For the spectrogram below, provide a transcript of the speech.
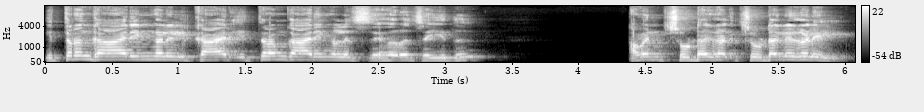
ഇത്തരം കാര്യങ്ങളിൽ കാര്യ ഇത്തരം കാര്യങ്ങളിൽ സിഹർ ചെയ്ത് അവൻ ചുടകൾ ചുടലുകളിൽ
